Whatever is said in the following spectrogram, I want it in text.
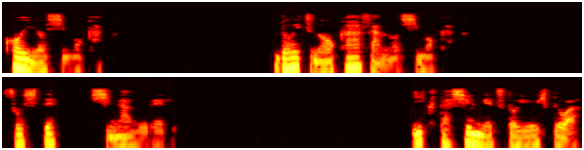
恋の詩も書く。ドイツのお母さんの詩も書く。そして詩が売れる。生田春月という人は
